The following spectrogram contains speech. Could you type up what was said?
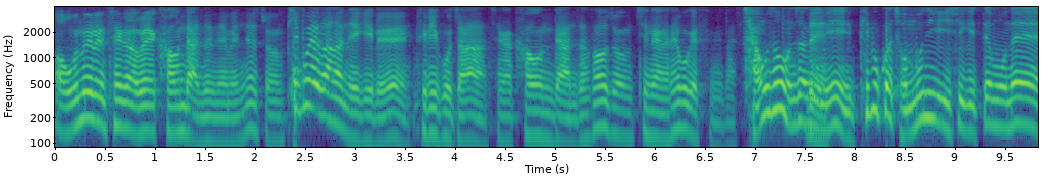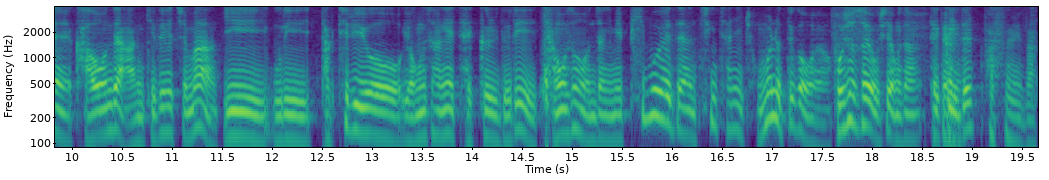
어, 오늘은 제가 왜 가운데 앉았냐면요. 좀 피부에 관한 얘기를 드리고자 제가 가운데 앉아서 좀 진행을 해보겠습니다. 장우성 원장님이 피부과 전문의이시기 때문에 가운데 앉기도 했지만 이 우리 닥티리오 영상의 댓글들이 장우성 원장님의 피부에 대한 칭찬이 정말로 뜨거워요. 보셨어요 혹시 영상 댓글들? 네, 봤습니다.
